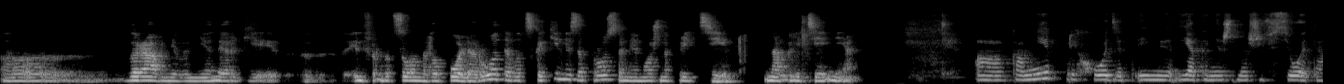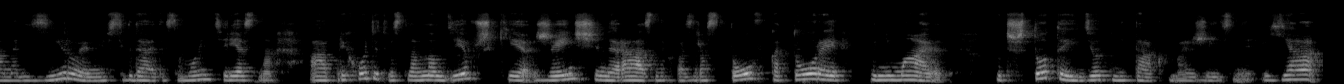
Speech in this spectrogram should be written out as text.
э, выравнивание энергии э, информационного поля рода, вот с какими запросами можно прийти на плетение? А, ко мне приходят, я, конечно же, все это анализирую, мне всегда это самое интересно, а, приходят в основном девушки, женщины разных возрастов, которые понимают, вот что-то идет не так в моей жизни, я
